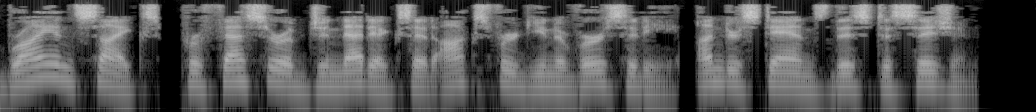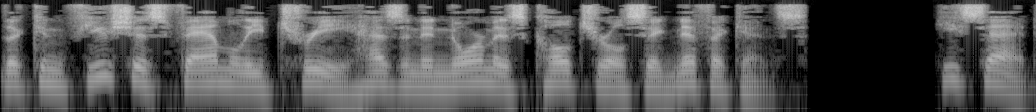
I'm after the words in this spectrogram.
Brian Sykes, professor of genetics at Oxford University, understands this decision. The Confucius family tree has an enormous cultural significance. He said,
